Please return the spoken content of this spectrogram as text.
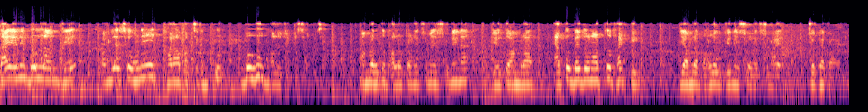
তাই আমি বললাম যে বাংলাদেশে অনেক খারাপ আছে কিন্তু বহু ভালো জিনিস হচ্ছে। আমরা হয়তো ভালোটা অনেক সময় শুনি না যেহেতু আমরা এত বেদনার্থ থাকি যে আমরা ভালো জিনিস অনেক সময় চোখে পাই না।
